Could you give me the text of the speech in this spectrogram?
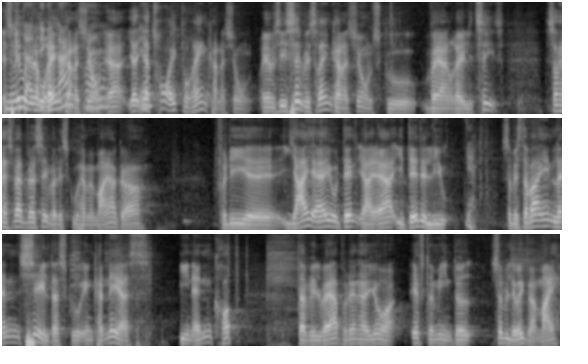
noget, der lidt om reinkarnation. Ja, jeg, ja. jeg tror ikke på reinkarnation. Og jeg vil sige, selv hvis reinkarnation skulle være en realitet, så har jeg svært ved at se, hvad det skulle have med mig at gøre. Fordi øh, jeg er jo den, jeg er i dette liv. Ja. Så hvis der var en eller anden sjæl, der skulle inkarneres i en anden krop, der ville være på den her jord efter min død, så ville det jo ikke være mig.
